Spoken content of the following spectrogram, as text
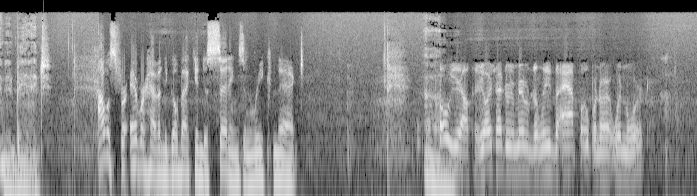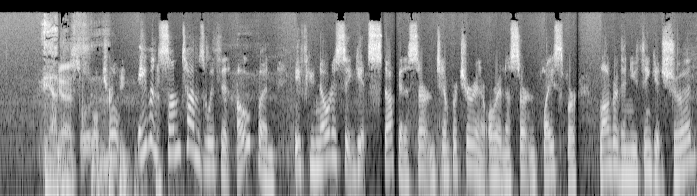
an advantage. I was forever having to go back into settings and reconnect. oh yeah, because you always had to remember to leave the app open or it wouldn't work. Yeah, yeah, it's a little tricky. Even sometimes with it open, if you notice it gets stuck at a certain temperature or in a certain place for longer than you think it should,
